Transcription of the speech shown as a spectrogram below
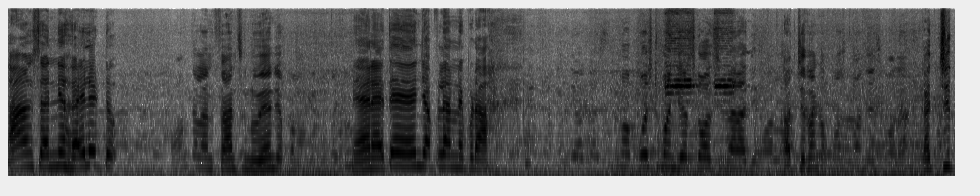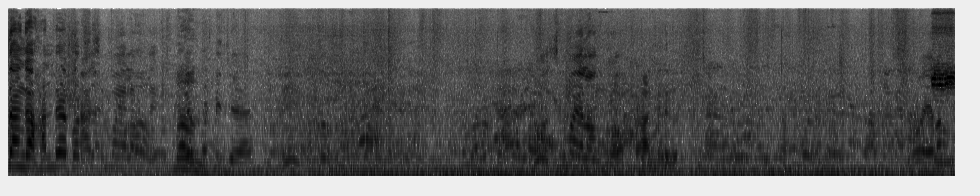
సాంగ్స్ అన్ని హైలైట్ పవన్ కళ్యాణ్ ఫ్యాన్స్కి నువ్వేం చెప్పాలి నేనైతే ఏం చెప్పలేను ఇప్పుడు. సినిమా పోస్ట్ పోన్ చేసుకోవాల్సిందేనా దీనివల్ల? ఖచ్చితంగా పోస్ట్ పోన్ చేసుకోవాలా? ఖచ్చితంగా హండ్రెడ్ పర్సెంట్. సినిమా ఎలా ఉంది? బాగుంది. బ్రో సినిమా ఎలా ఉంది బ్రో? బ్రో ఎలా ఉంది?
